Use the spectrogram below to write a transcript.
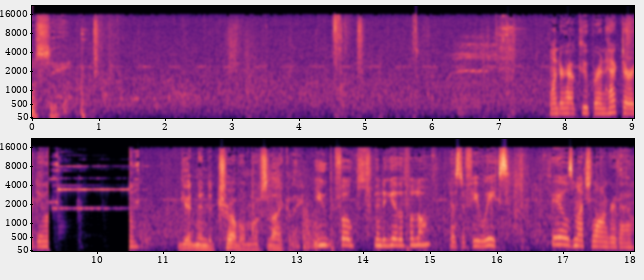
We'll see. Wonder how Cooper and Hector are doing. Getting into trouble, most likely. You folks been together for long? Just a few weeks. Feels much longer, though.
